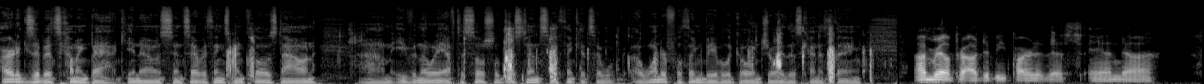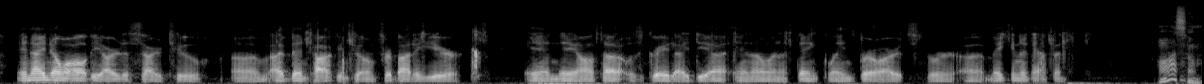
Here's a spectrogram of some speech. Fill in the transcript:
art exhibits coming back, you know, since everything's been closed down. Um, even though we have to social distance, I think it's a, a wonderful thing to be able to go enjoy this kind of thing. I'm real proud to be part of this, and uh, and I know all the artists are too. Um, I've been talking to them for about a year, and they all thought it was a great idea. And I want to thank Lanesboro Arts for uh, making it happen. Awesome.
